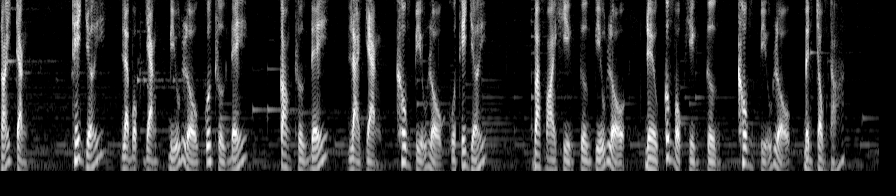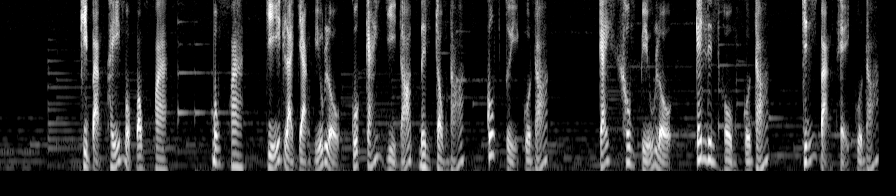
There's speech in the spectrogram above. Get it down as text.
nói rằng thế giới là một dạng biểu lộ của Thượng Đế, còn Thượng Đế là dạng không biểu lộ của thế giới. Và mọi hiện tượng biểu lộ đều có một hiện tượng không biểu lộ bên trong nó. Khi bạn thấy một bông hoa, bông hoa chỉ là dạng biểu lộ của cái gì đó bên trong nó, cốt tủy của nó. Cái không biểu lộ cái linh hồn của nó chính bản thể của nó.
